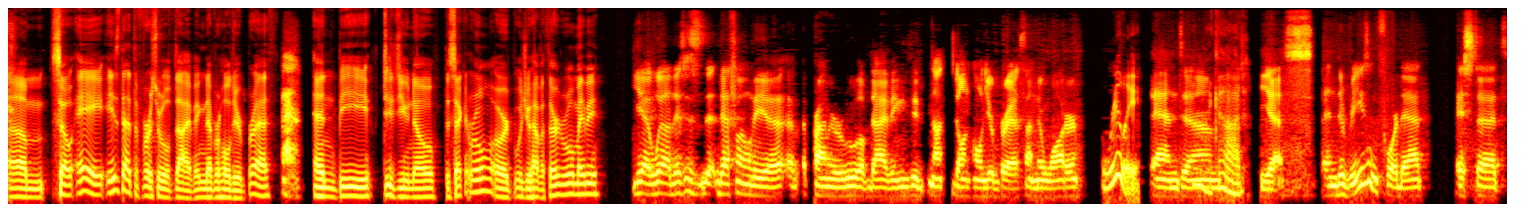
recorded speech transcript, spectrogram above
Um, so A, is that the first rule of diving? Never hold your breath. And B, did you know the second rule, or would you have a third rule maybe? yeah, well, this is definitely a, a primary rule of diving. Did not don't hold your breath underwater. Really? And oh my um, god. Yes. And the reason for that is that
